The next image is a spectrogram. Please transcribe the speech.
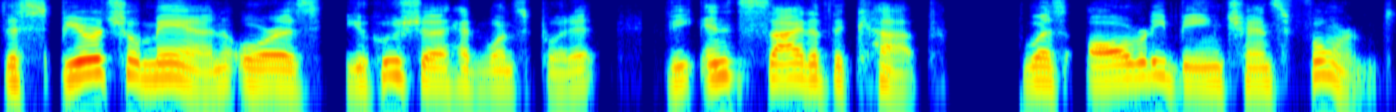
The spiritual man, or as Yahusha had once put it, the inside of the cup, was already being transformed.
